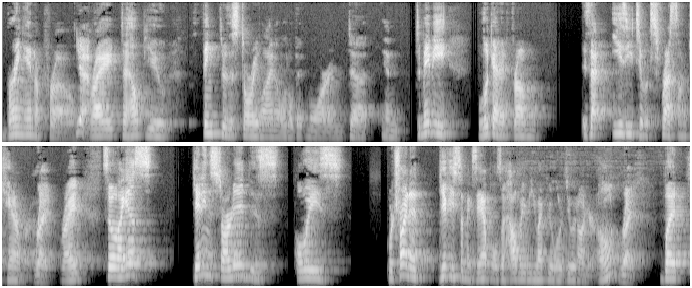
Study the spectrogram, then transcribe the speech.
bring in a pro, Yeah. right, to help you think through the storyline a little bit more and uh, and to maybe look at it from is that easy to express on camera, right. right? So I guess getting started is always we're trying to give you some examples of how maybe you might be able to do it on your own. Right. But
